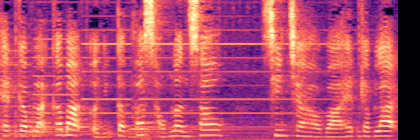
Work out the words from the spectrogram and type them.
Hẹn gặp lại các bạn ở những tập phát sóng lần sau. Xin chào và hẹn gặp lại.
